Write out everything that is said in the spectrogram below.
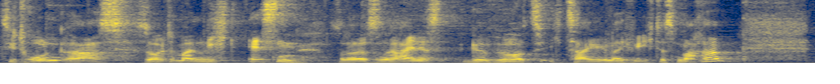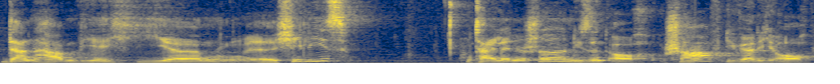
Zitronengras sollte man nicht essen, sondern das ist ein reines Gewürz. Ich zeige gleich, wie ich das mache. Dann haben wir hier äh, Chilis, thailändische, die sind auch scharf, die werde ich auch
